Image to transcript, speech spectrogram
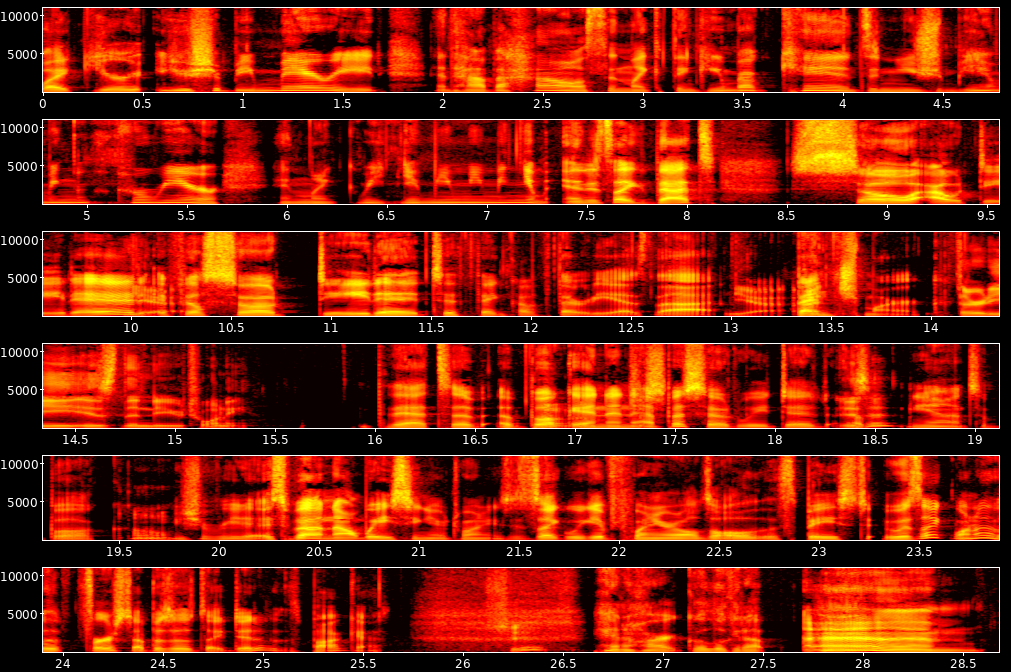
Like you're you should be married and have a house and like thinking about kids and you should be having a career and like and it's like that's so outdated Yeah. it feels so outdated to think of 30 as that yeah, I- benchmark 30 is the new 20. that's a, a book and an just- episode we did Is a- it? yeah it's a book Oh. you should read it it's about not wasting your 20s it's like we give 20 year olds all of the space to, it was like one of the first episodes i did of this podcast Shit. Hannah Hart, go look it up. Um,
